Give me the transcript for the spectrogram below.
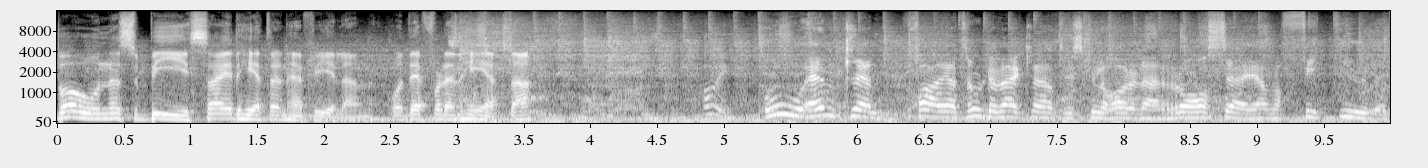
Bonus B-side heter den här filen och det får den heta. Oj, Oh äntligen! Fan jag trodde verkligen att vi skulle ha det där rasiga jävla fittljudet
